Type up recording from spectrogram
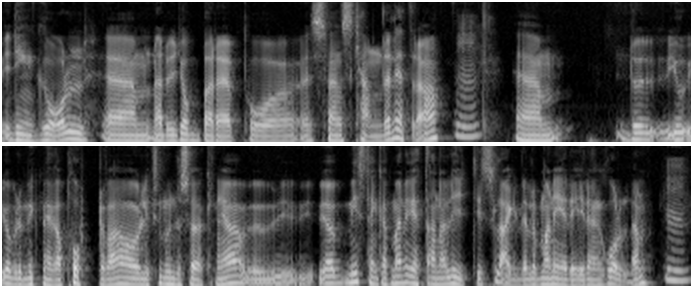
i din roll ehm, när du jobbade på Svensk Handel, heter det? Mm. Ehm, du jo- jobbade mycket med rapporter va? och liksom undersökningar. Jag misstänker att man är rätt analytiskt lagd, eller man är det i den rollen. Mm.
